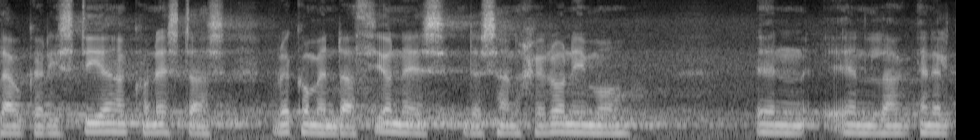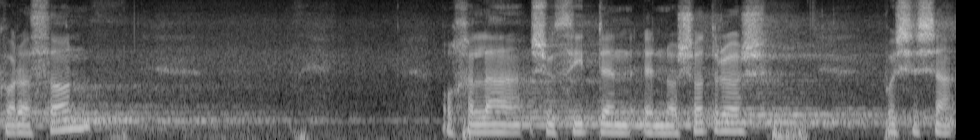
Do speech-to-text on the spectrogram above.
la Eucaristía, con estas recomendaciones de San Jerónimo en, en el corazón. Ojalá susciten en nosotros pues esa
